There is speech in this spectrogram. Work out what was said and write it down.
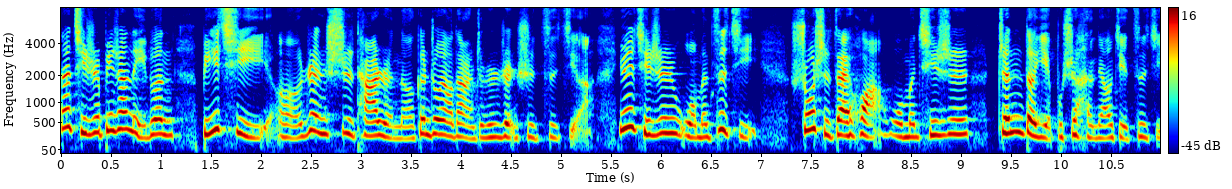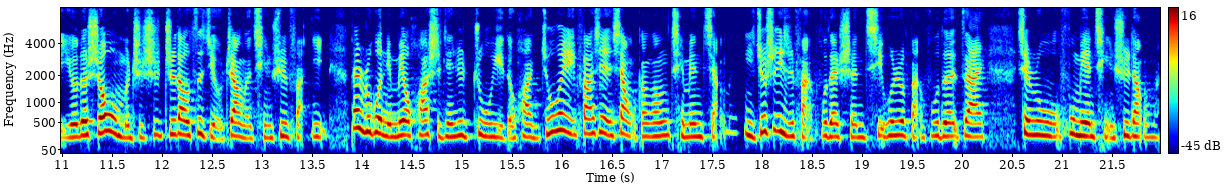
那其实冰山理论比起呃认识他人呢，更重要当然就是认识自己啦，因为其实我们自己说实在话，我们其实。真的也不是很了解自己，有的时候我们只是知道自己有这样的情绪反应，但如果你没有花时间去注意的话，你就会发现，像我刚刚前面讲的，你就是一直反复在生气，或者反复的在陷入负面情绪当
